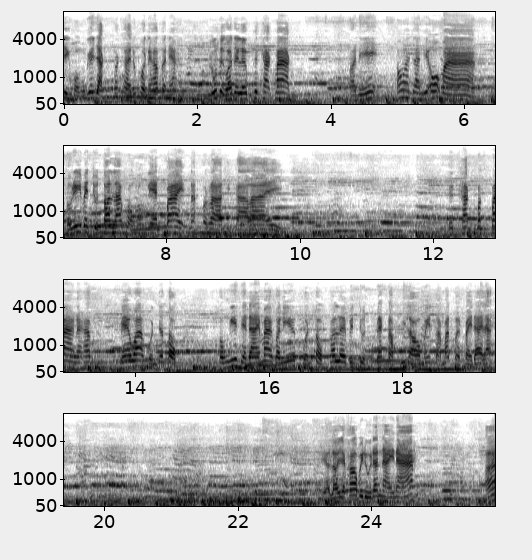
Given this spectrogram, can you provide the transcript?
ริงๆผมก็อยากทักทายทุกคนนะครับตอนเนี้ยรู้สึกว่าจะเริ่มคึกคักมาก ตอนนี้เอ้าอาจารย์นิโอมา ตรงนี้เป็นจุดต้อนรับของโรงเรียนป้ายนราธิกาลัยคึกคักมากๆนะครับ แม้ว่าฝนจะตก ตรงนี้เสียดายมากตอนนี้ฝนตกก็เลยเป็นจุดแบ็กดรอปที่เราไม่สามารถเปิดไฟได้แล้ว ดี๋ยวเราจะเข้าไปดูด้านในนะอ่า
